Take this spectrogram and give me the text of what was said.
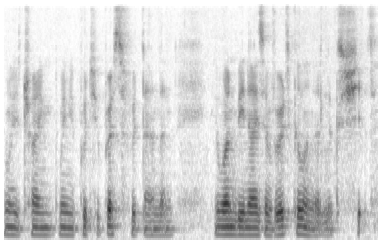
when you're trying when you put your breast foot down then it won't be nice and vertical and that looks shit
